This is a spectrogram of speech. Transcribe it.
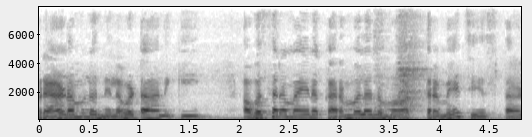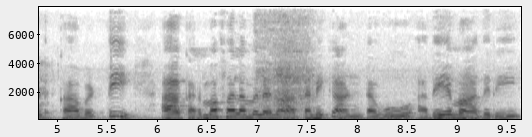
ప్రాణములు నిలవటానికి అవసరమైన కర్మలను మాత్రమే చేస్తాడు. కాబట్టి ఆ కర్మఫలములను అతనికి అంటవు. అదే మాదిరి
